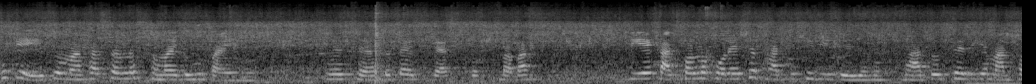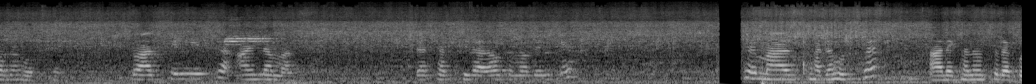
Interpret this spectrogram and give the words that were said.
থেকে একটু মাথা সামনের সময়টুকু পাইনি। হয়েছে এতটা ব্যস্ত। বাবা, দিয়ে কাজকর্ম করে এসে ভাত বসিয়ে দিয়ে চলে যাব। ভাত হচ্ছে দিয়ে মাছ ভাজা হচ্ছে। তো আজকে নিয়ে এসছে আইলা মাছ। দেখাচ্ছি, দাঁড়াও তোমাদেরকে। মাছ ভাজা হচ্ছে, আর এখানে হচ্ছে দেখো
